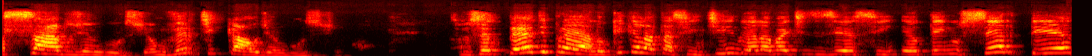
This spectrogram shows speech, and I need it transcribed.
passado de angústia, é um vertical de angústia. Se você pede para ela o que, que ela está sentindo, ela vai te dizer assim: eu tenho certeza,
